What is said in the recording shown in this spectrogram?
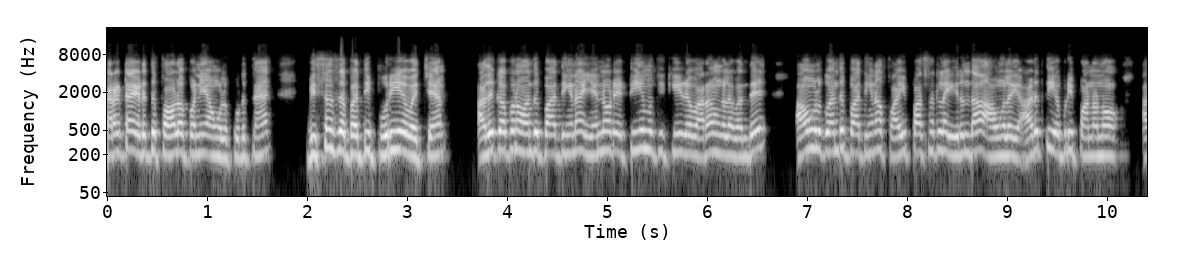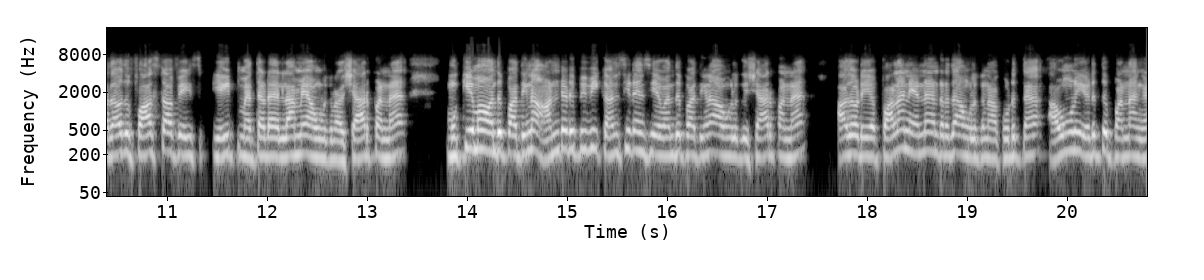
கரெக்டா எடுத்து ஃபாலோ பண்ணி அவங்களுக்கு கொடுத்தேன். பிசினஸை பத்தி புரிய வச்சேன். அதுக்கப்புறம் வந்து பாத்தீங்கன்னா என்னுடைய டீமுக்கு கீழே வரவங்களை வந்து அவங்களுக்கு வந்து பாத்தீங்கன்னா ஃபைவ் பர்சன்ட்ல இருந்தா அவங்களுக்கு அடுத்து எப்படி பண்ணணும்? அதாவது ஃபாஸ்ட் ஆஃப் எயிட் மெத்தட எல்லாமே அவங்களுக்கு நான் ஷேர் பண்ணேன். முக்கியமா வந்து பாத்தீங்கன்னா ஹண்ட்ரட் பிவி கன்சிடென்சியை வந்து பாத்தீங்கன்னா அவங்களுக்கு ஷேர் பண்ணேன். அதோடைய பலன் என்னன்றதை அவங்களுக்கு நான் கொடுத்தேன். அவங்களும் எடுத்து பண்ணாங்க.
